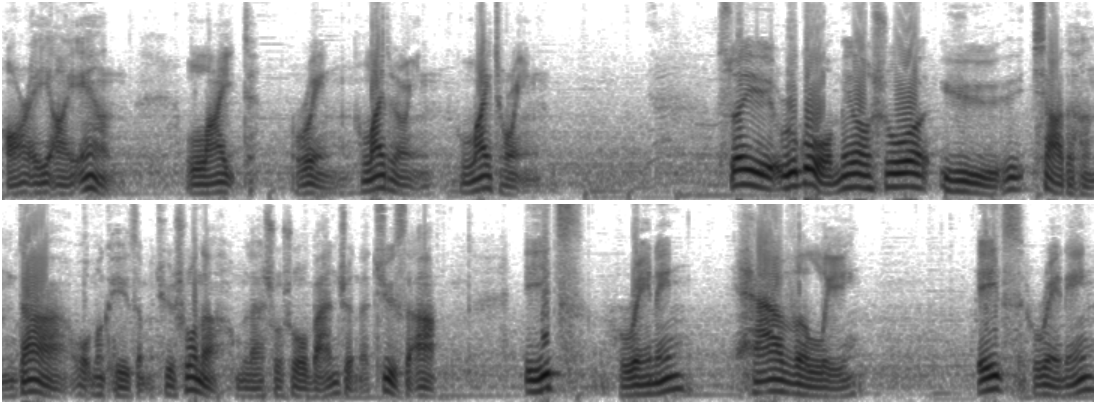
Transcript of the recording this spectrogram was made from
R A I N, light rain, light rain, light rain。所以，如果我们要说雨下的很大，我们可以怎么去说呢？我们来说说完整的句子啊。It's raining heavily. It's raining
